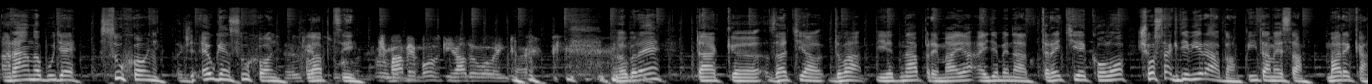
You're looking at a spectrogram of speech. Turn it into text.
a ráno bude suchoň. Takže Eugen Suchoň, chlapci. Už máme mozgy na dovolenkách. Dobre, tak e, zatiaľ 2-1 pre Maja a ideme na tretie kolo. Čo sa kde vyrába? Pýtame sa Mareka.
